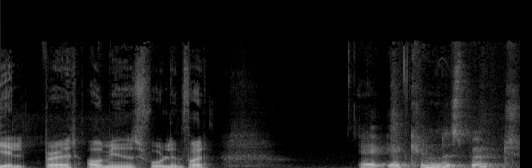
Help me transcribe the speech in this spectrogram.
hjelper aluminiumsfolien for? jeg, jeg kunne spurt.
